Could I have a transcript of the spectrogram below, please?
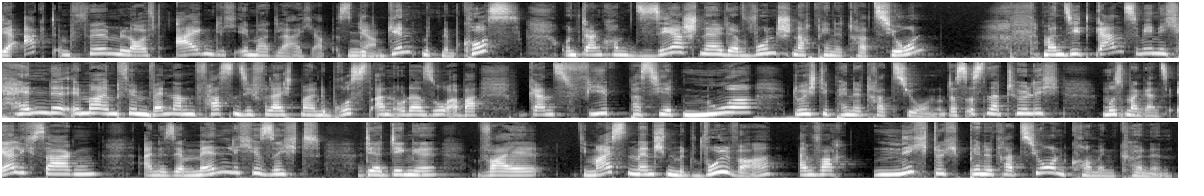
der Akt im Film läuft eigentlich immer gleich ab. Es Ja. beginnt mit einem Kuss und dann kommt sehr schnell der Wunsch nach Penetration. Man sieht ganz wenig Hände immer im Film, wenn, dann fassen sie vielleicht mal eine Brust an oder so, aber ganz viel passiert nur durch die Penetration. Und das ist natürlich, muss man ganz ehrlich sagen, eine sehr männliche Sicht der Dinge, weil die meisten Menschen mit Vulva einfach nicht durch Penetration kommen können.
